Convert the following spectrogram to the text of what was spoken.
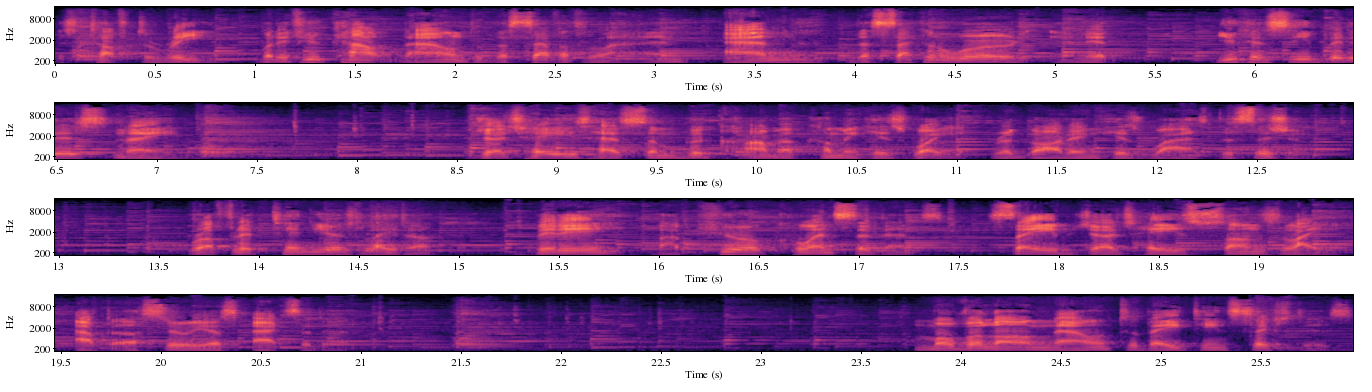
is tough to read, but if you count down to the seventh line and the second word in it, you can see Biddy's name. Judge Hayes has some good karma coming his way regarding his wise decision. Roughly 10 years later, Biddy, by pure coincidence, saved Judge Hayes' son's life after a serious accident. Move along now to the 1860s.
